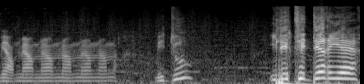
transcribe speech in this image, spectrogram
Merde, merde, merde, merde, merde, merde. Mais d'où? Il était derrière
